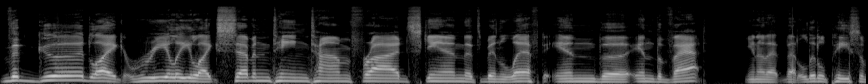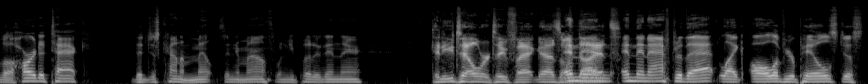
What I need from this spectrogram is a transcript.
the good, like really like 17 time fried skin that's been left in the in the vat? You know, that, that little piece of a heart attack that just kind of melts in your mouth when you put it in there Can you tell we're two fat guys on and then diets? and then after that, like all of your pills just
